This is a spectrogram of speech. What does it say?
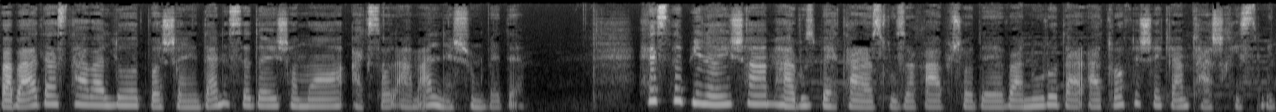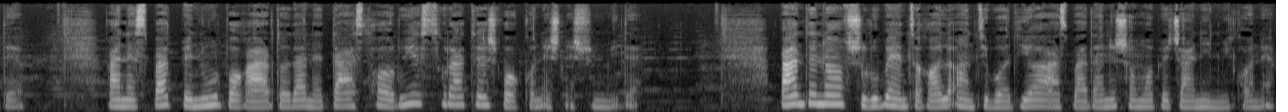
و بعد از تولد با شنیدن صدای شما عکسال عمل نشون بده. حس بیناییش هم هر روز بهتر از روز قبل شده و نور رو در اطراف شکم تشخیص میده و نسبت به نور با قرار دادن دست ها روی صورتش واکنش نشون میده. بند ناف شروع به انتقال آنتیبادیا از بدن شما به جنین می‌کنه.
